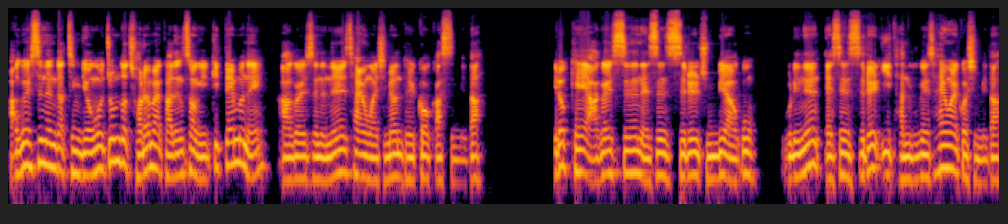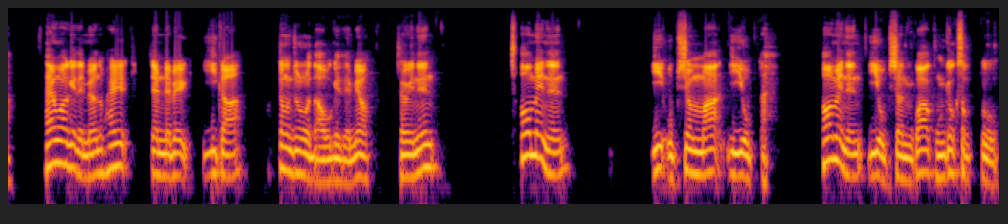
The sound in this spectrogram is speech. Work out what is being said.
악을 쓰는 같은 경우 좀 더 저렴할 가능성이 있기 때문에 악을 쓰는을 사용하시면 될 것 같습니다. 이렇게 악을 쓰는 에센스를 준비하고 우리는 에센스를 이 단궁에 사용할 것입니다. 사용하게 되면 활잼 레벨 2가 확정적으로 나오게 되며 저희는 처음에는 이 옵션만 이 옵, 아, 처음에는 이 옵션과 공격 속도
